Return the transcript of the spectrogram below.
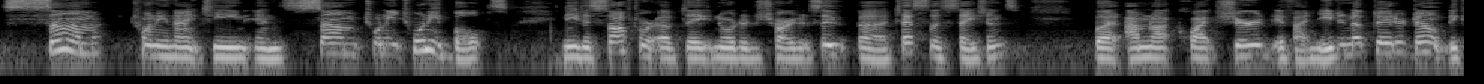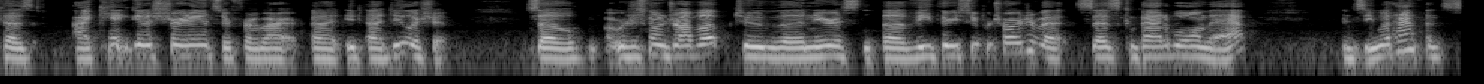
some 2019 and some 2020 Bolts need a software update in order to charge at uh, Tesla stations but I'm not quite sure if I need an update or don't because I can't get a straight answer from our uh, dealership. So we're just going to drive up to the nearest uh, V3 supercharger that says compatible on the app and see what happens.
